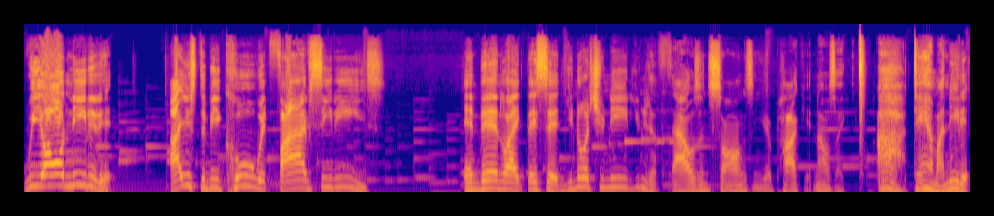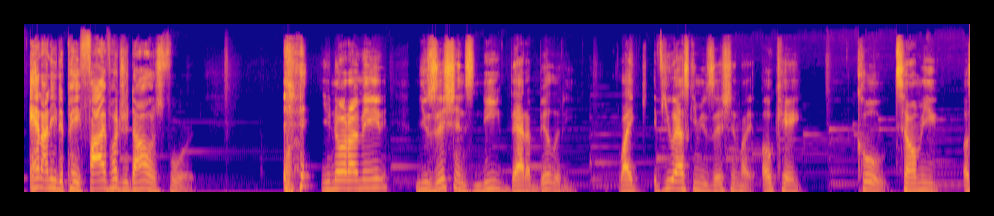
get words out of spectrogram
we all needed it. I used to be cool with five CDs. And then like they said, you know what you need? You need a thousand songs in your pocket. And I was like, ah, damn, I need it. And I need to pay $500 for it. you know what I mean? Musicians need that ability. Like if you ask a musician, like, okay, cool, tell me, uh,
